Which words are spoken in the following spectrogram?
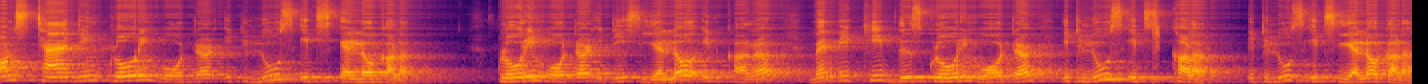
on standing chlorine water it lose its yellow color. Chlorine water it is yellow in color. When we keep this chlorine water it lose its color. It lose its yellow color.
